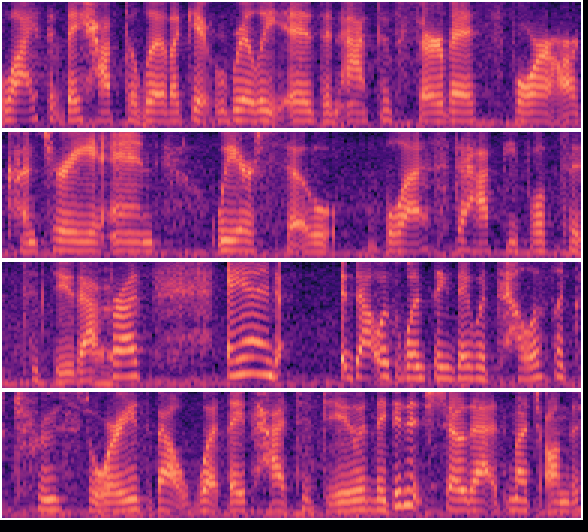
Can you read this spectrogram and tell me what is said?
life that they have to live. Like, it really is an act of service for our country. And we are so blessed to have people to, to do that for us. And that was one thing they would tell us like true stories about what they've had to do and they didn't show that as much on the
